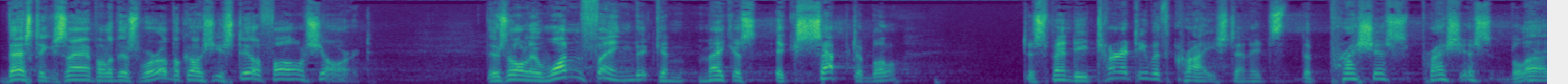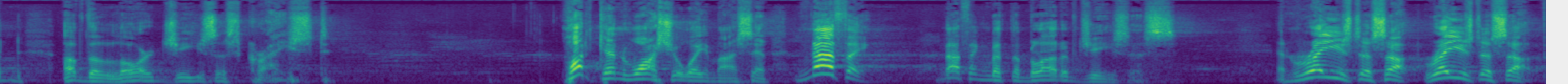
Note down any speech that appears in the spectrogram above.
best example of this world because you still fall short. There's only one thing that can make us acceptable to spend eternity with Christ, and it's the precious, precious blood of the Lord Jesus Christ. What can wash away my sin? Nothing. Nothing but the blood of Jesus. And raised us up, raised us up.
